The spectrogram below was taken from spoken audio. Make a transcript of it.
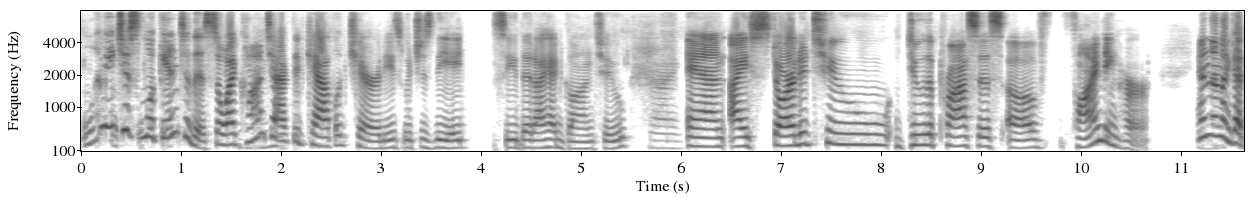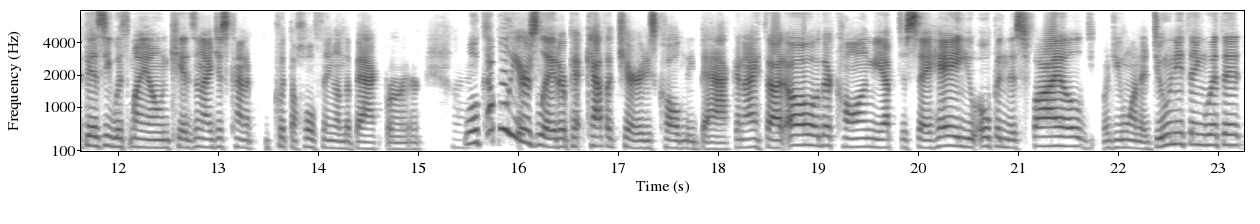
let me just look into this. So I Mhm. contacted Catholic Charities, which is the agency that I had gone to, right and I started to do the process of finding her. And then I got busy with my own kids and I just kind of put the whole thing on the back burner. right. Well, a couple of years later, Catholic Charities called me back and I thought, oh, they're calling me up to say, hey, you opened this file. Do you want to do anything with it?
